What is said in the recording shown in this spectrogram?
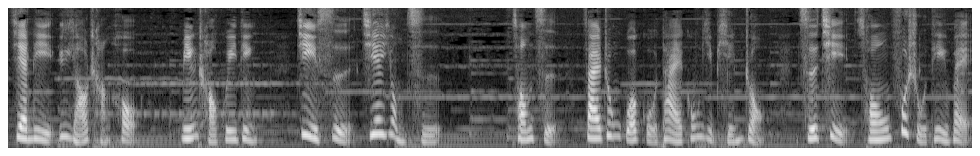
建立御窑厂后，明朝规定祭祀皆用瓷，从此在中国古代工艺品种，瓷器从附属地位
